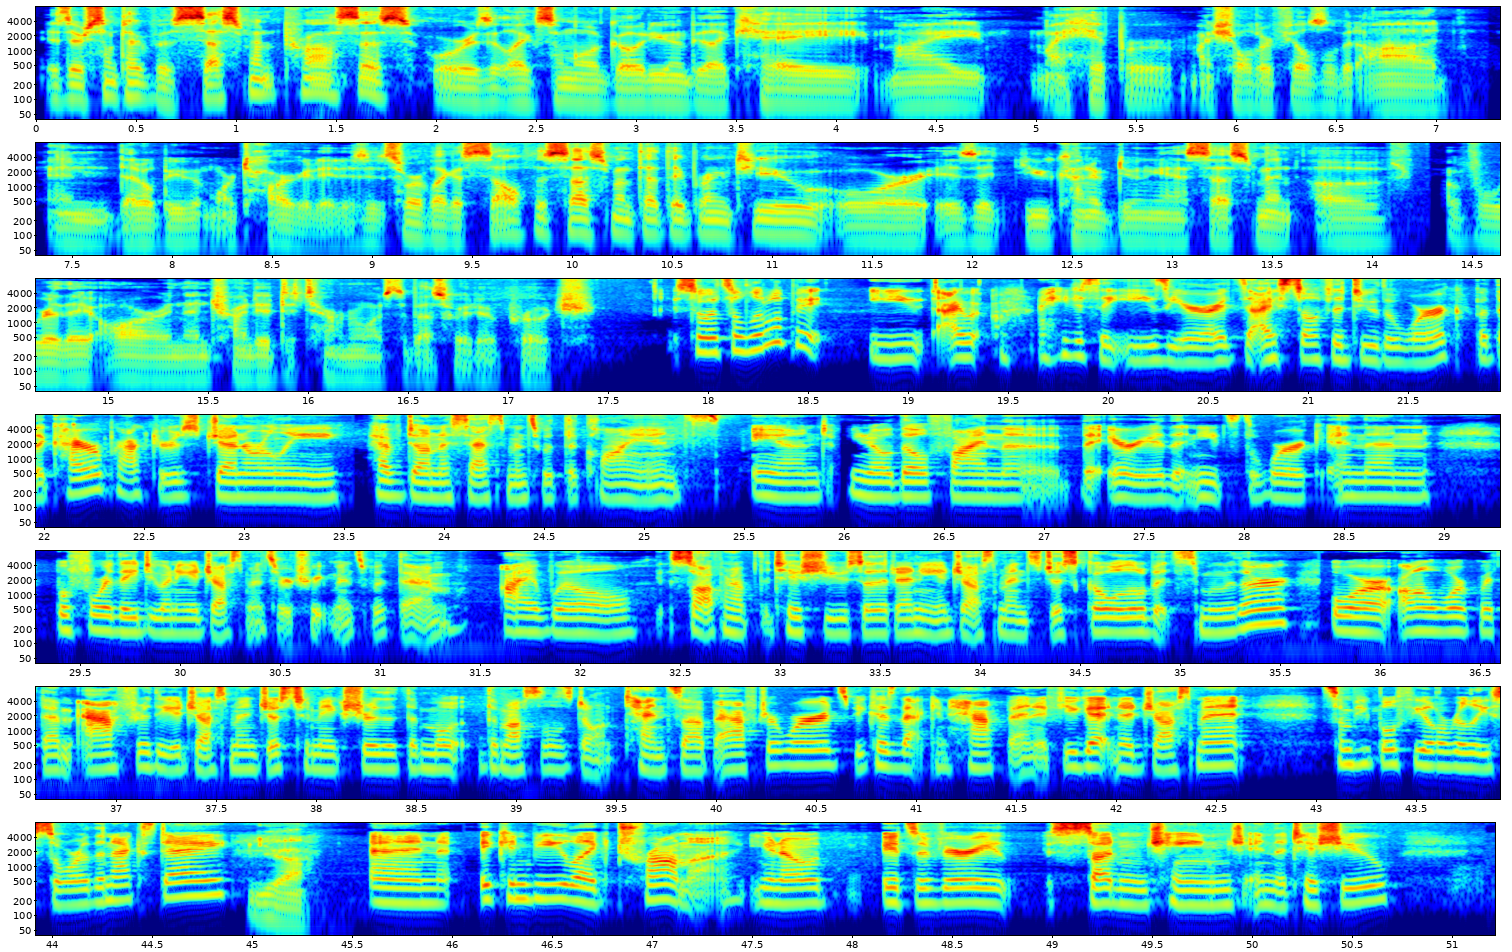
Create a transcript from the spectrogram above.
Is there some type of assessment process, or is it like someone will go to you and be like, "Hey, my my hip or my shoulder feels a little bit odd," and that'll be a bit more targeted? Is it sort of like a self assessment that they bring to you, or is it you kind of doing an assessment of of where they are and then trying to determine what's the best way to approach? So it's a little bit e- I, I hate to say easier. It's, I still have to do the work, but the chiropractors generally have done assessments with the clients, and you know they'll find the the area that needs the work, and then before they do any adjustments or treatments with them, I will soften up the tissue so that any adjustments just go a little bit smoother, or I'll work with them after the adjustment just to make sure that the mo- the muscles don't tense up afterwards because that can happen if you get an adjustment. Some people feel really sore the next day, Yeah. And it can be like trauma you know? It's a very sudden change in the tissue.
